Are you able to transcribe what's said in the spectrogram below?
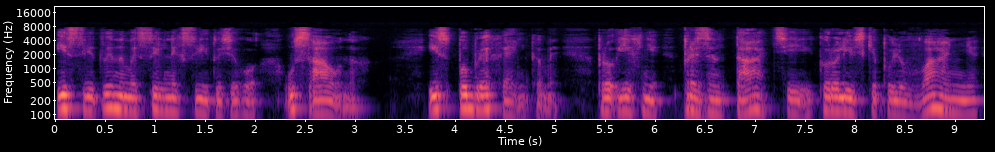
із світлинами сильних світ усього, у саунах, із побрехеньками про їхні презентації, королівське полювання,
